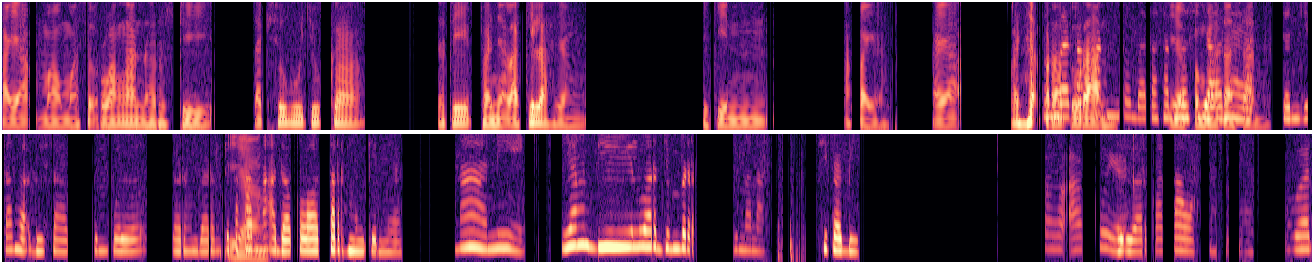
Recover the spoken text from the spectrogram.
kayak mau masuk ruangan harus dicek suhu juga. Jadi banyak lagi lah yang bikin apa ya kayak banyak peraturan. Pembatasan pembatasan ya sosialnya ya. pembatasan. Dan kita nggak bisa kumpul bareng-bareng. Kita Iya. karena ada kloter mungkin ya. Nah nih yang di luar Jember gimana si Feby Kalau aku di ya luar kota lah maksudnya buat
